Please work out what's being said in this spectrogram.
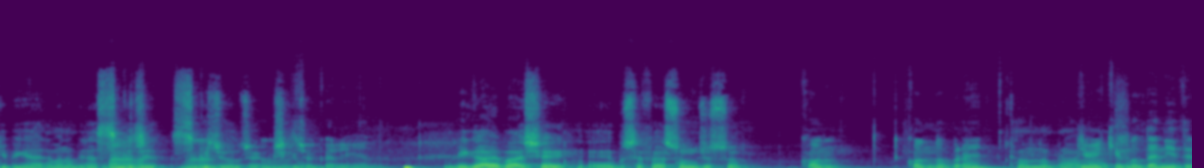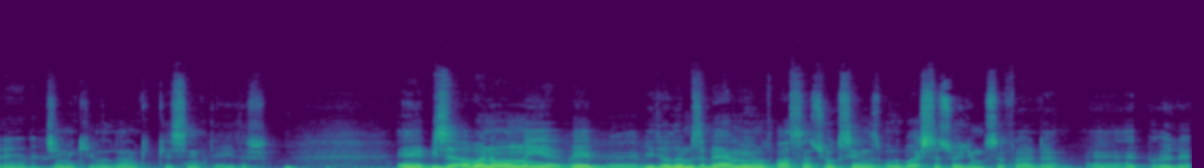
gibi geldi bana. Biraz sıkıcı Bana- sıkıcı bana- olacakmış bana gibi. Çok öyle geldi. Bir galiba şey e, bu sefer sunucusu Conan. Conan O'Brien. Conan O'Brien. Jimmy evet. Kimmel'dan iyidir yani. Jimmy Kimmel'dan kesinlikle iyidir. Ee, bize abone olmayı ve e, videolarımızı beğenmeyi unutmazsanız çok seviniriz. Bunu başta söyleyeyim bu sefer de. Ee, hep öyle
